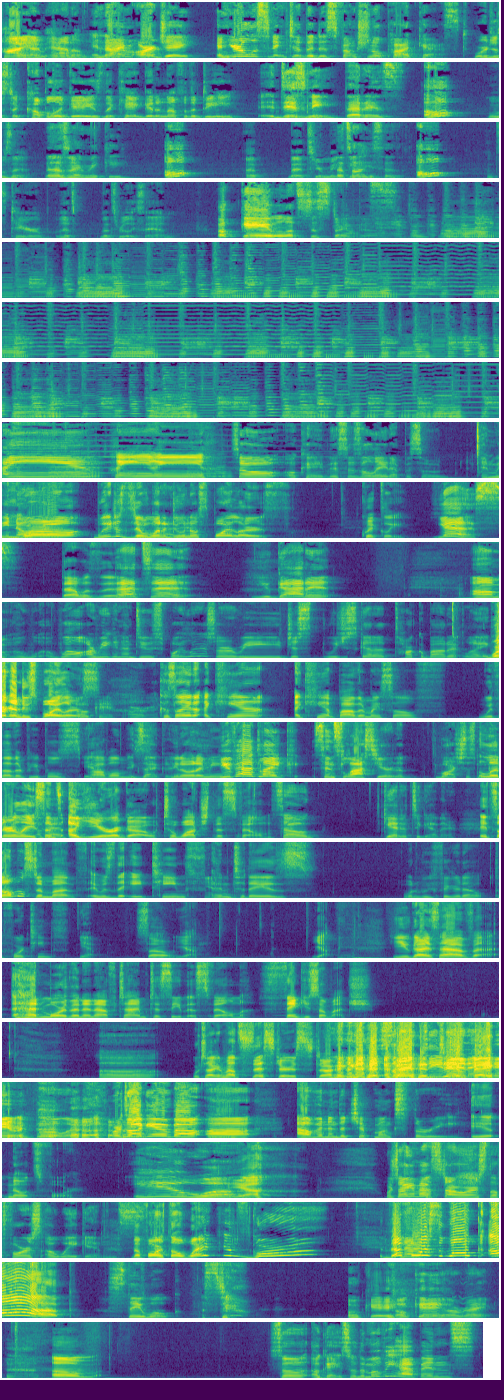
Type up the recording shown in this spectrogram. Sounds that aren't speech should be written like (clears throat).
Hi, I'm Adam. And I'm RJ, and you're listening to the Disfunctional Podcast. We're just a couple of gays that can't get enough of the D. Uh, Disney, that is. Oh! What was that? That's my Mickey. Oh! That that's your Mickey. That's all he says. Oh! That's terrible. That's that's really sad. Okay, well, let's just start this. Hi. Hi. So, okay, this is a late episode, and we know that. We just didn't We want to got do it. no spoilers. Quickly. Yes, That was it. that's it. You got it. Um. w- Well, are we gonna do spoilers, or are we just we just gotta talk about it like? We're gonna do spoilers. okay. All right. Cause I, I can't I can't bother myself with other people's Yeah, problems. Exactly. You know what I mean? You've had like since last year to watch this. Movie. literally Okay. since a year ago to watch this film. So, get it together. It's almost a month. It was the 18th, Yeah. and today is what did we figured out? The 14th. Yep. So yeah, yeah. You guys have had more than enough time to see this film. Thank you so much. Uh, we're talking about Sisters, starring Tina Tina and Fey. Amy Poehler. We're talking about uh, Alvin and the Chipmunks three. Ew, no, it's four. Ew. Yeah. We're talking about Star Wars: The Force Awakens. The Force Awakens, girl. The Now- Force woke up. Stay woke. okay. Okay. All right. Um. So okay. So the movie happens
